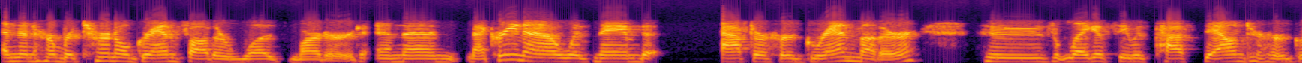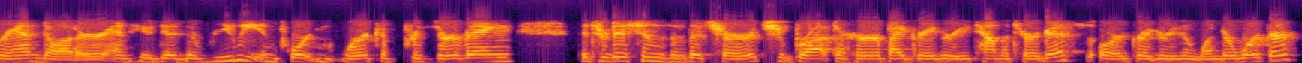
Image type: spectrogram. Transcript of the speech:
And then her maternal grandfather was martyred. And then Macrina was named after her grandmother, whose legacy was passed down to her granddaughter and who did the really important work of preserving the traditions of the church brought to her by Gregory Thaumaturgus or Gregory the Wonder Worker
